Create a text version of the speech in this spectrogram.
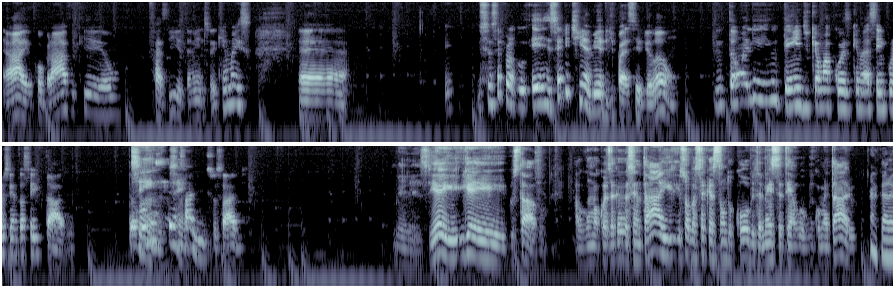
ah, eu cobrava que eu fazia também, não sei o quê, mas é, se, você, ele, se ele tinha medo de parecer vilão, então ele entende que é uma coisa que não é 100% aceitável. Então sim, vamos pensar sim. nisso, sabe? Beleza. E aí, e aí, Gustavo? Alguma coisa a acrescentar? E sobre essa questão do Kobe também, você tem algum comentário? Ah, cara,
